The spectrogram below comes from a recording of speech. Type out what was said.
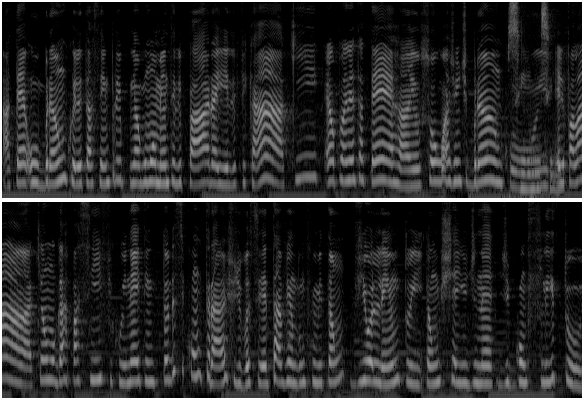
até o branco, ele tá sempre, em algum momento ele para e ele fica, ah, aqui é o planeta Terra, eu sou o agente branco. Sim, sim. Ele fala, ah, aqui é um lugar pacífico, e né, e tem todo esse contraste de você tá vendo um filme tão violento e tão cheio de, né, de conflito,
